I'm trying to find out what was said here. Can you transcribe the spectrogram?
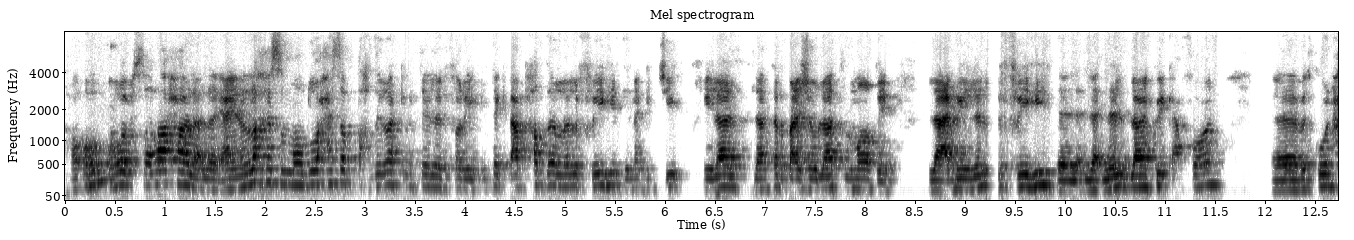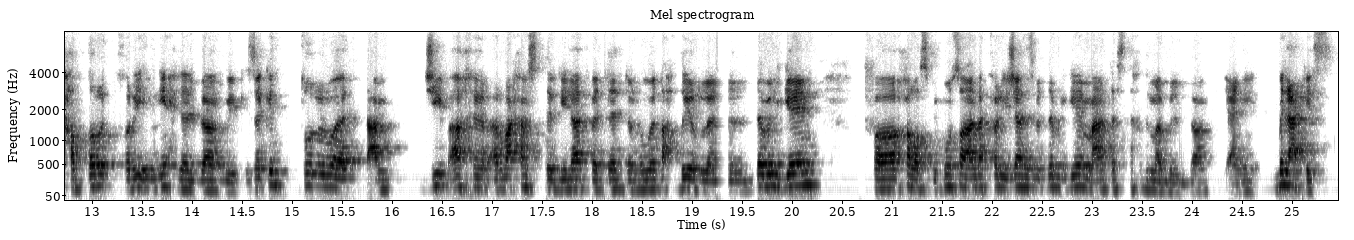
هو هو بصراحة لا لا يعني نلخص الموضوع حسب تحضيرك أنت للفريق. أنت كنت عم تحضر لل free hit إنك تجيب خلال ثلاث أربع جولات الماضية. لاعبين لل free hit لل blank week عفوا. بتكون حضرت فريق منيح لل blank week. إذا كنت طول الوقت عم تجيب آخر أربع خمس تبديلات بدلتهم هو تحضير لل double game فخلص بيكون صار عندك فريق جاهز بال double game معناتها تستخدمها بال blank يعني بالعكس.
